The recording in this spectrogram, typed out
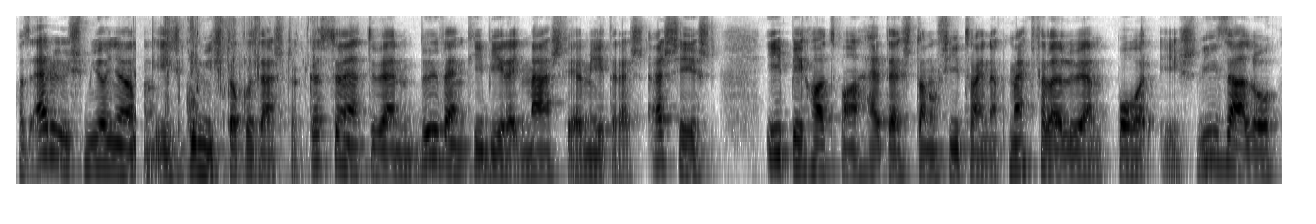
Az erős műanyag és gumis tokozásnak köszönhetően bőven kibír egy másfél méteres esést, IP67-es tanúsítványnak megfelelően por és vízálló,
